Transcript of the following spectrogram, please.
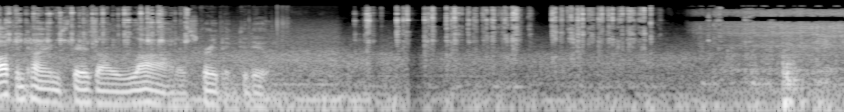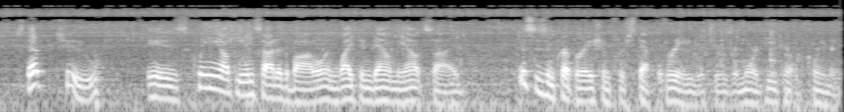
Oftentimes, there's a lot of scraping to do. Step two is cleaning out the inside of the bottle and wiping down the outside. This is in preparation for step three, which is a more detailed cleaning.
